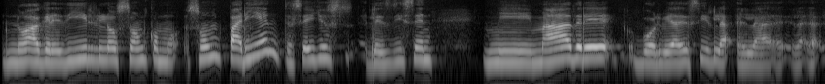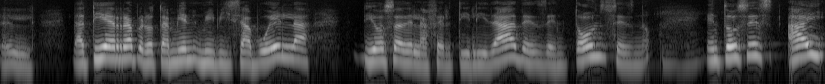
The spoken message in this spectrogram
no agredirlos, son como, son parientes. Ellos les dicen, mi madre, volví a decir la, la- la- el- la tierra, pero también mi bisabuela, diosa de la fertilidad desde entonces, ¿no? Entonces hay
